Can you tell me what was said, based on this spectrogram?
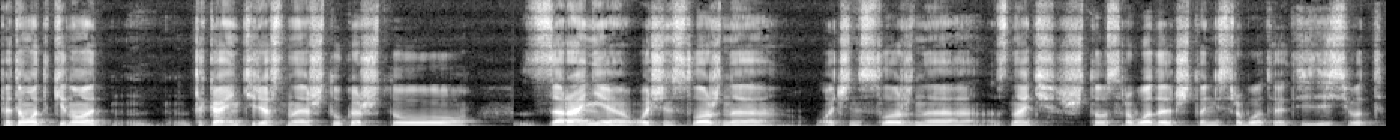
Поэтому вот кино такая интересная штука, что заранее очень сложно, очень сложно знать, что сработает, что не сработает. И здесь вот,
